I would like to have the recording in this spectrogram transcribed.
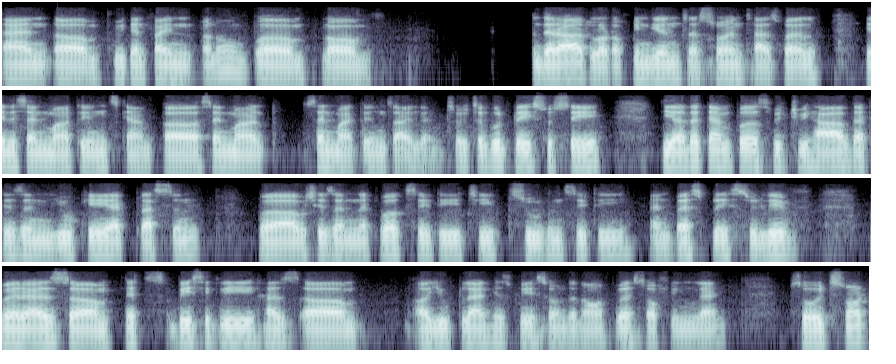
and um, we can find you know um, um, there are a lot of Indian restaurants as well in the St. Martin's camp, uh, St. Mart St. Martin's Island. So it's a good place to stay. The other campus which we have that is in UK at Preston, uh, which is a network city, cheap student city, and best place to live whereas um, it's basically has um, a UCLan is based on the northwest of England, so it's not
